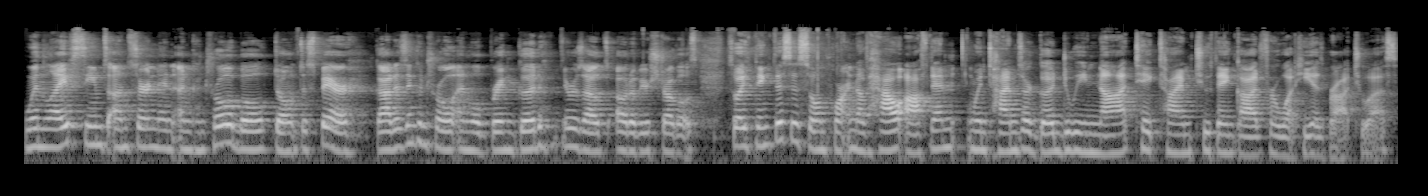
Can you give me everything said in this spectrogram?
When life seems uncertain and uncontrollable, don't despair. God is in control and will bring good results out of your struggles. So I think this is so important of how often when times are good do we not take time to thank God for what he has brought to us,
